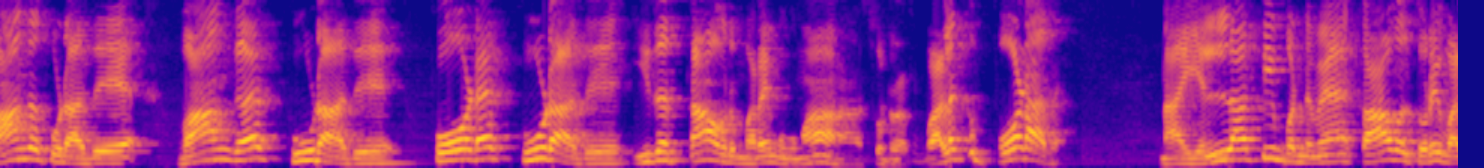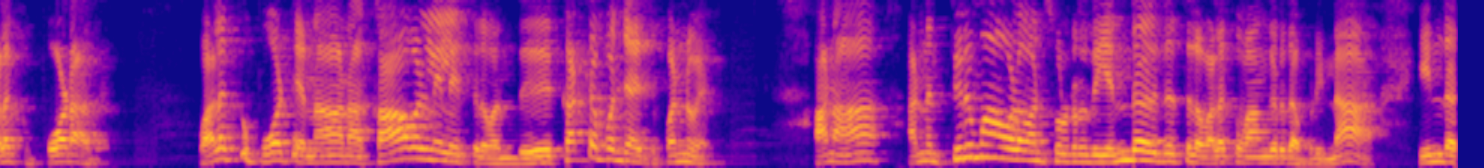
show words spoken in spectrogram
வாங்கக்கூடாது. வாங்கக்கூடாது. போடக்கூடாது. இதைத்தான் அவர் மறைமுகமாக சொல்கிறார் வழக்கு போடாத. நான் எல்லாத்தையும் பண்ணுவேன். காவல்துறை வழக்கு போடாத. வழக்கு போட்டேன்னா நான் காவல் நிலையத்தில் வந்து கட்ட பஞ்சாயத்து பண்ணுவேன். ஆனால் அண்ணன் திருமாவளவன் சொல்கிறது எந்த விதத்தில் வழக்கு வாங்குறது அப்படின்னா இந்த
